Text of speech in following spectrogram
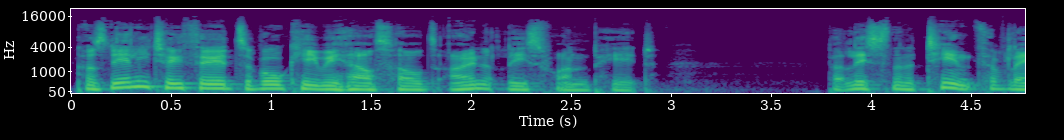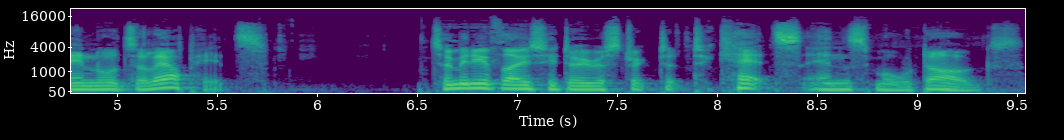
Because nearly two thirds of all Kiwi households own at least one pet, but less than a tenth of landlords allow pets. So many of those who do restrict it to cats and small dogs.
